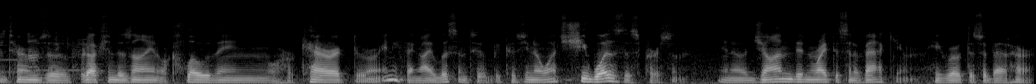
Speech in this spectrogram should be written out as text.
in terms of production design or clothing or her character or anything I listened to because you know what? She was this person. You know, John didn't write this in a vacuum. He wrote this about her.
